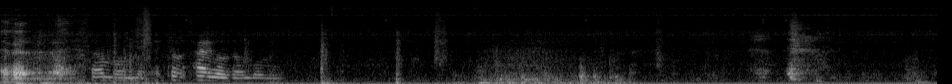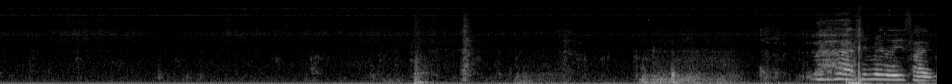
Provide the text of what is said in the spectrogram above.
3本目。ちょ最後の3本目。締めのいい最後。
